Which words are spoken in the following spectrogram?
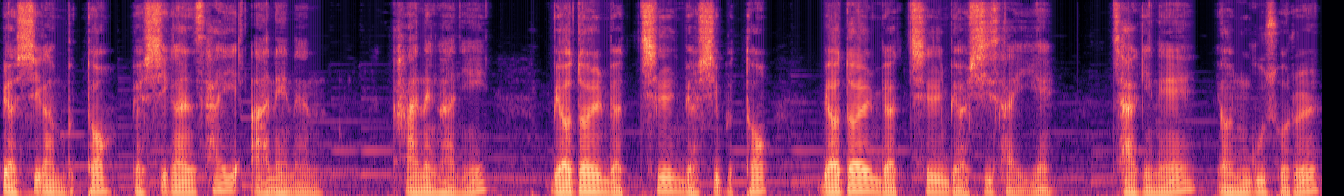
몇 시간부터 몇 시간 사이 안에는 가능하니 몇 월 며칠 몇 시부터 몇 월 며칠 몇 시 사이에 자기네 연구소를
